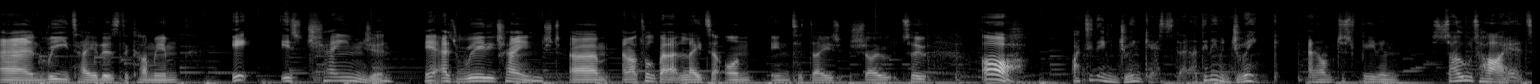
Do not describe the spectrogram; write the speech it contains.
and retailers to come in. It is changing. It has really changed, um, and I'll talk about that later on in today's show too. Oh, I didn't even drink yesterday. I didn't even drink, and I'm just feeling so tired.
